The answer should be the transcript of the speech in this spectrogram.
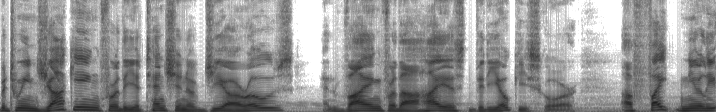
Between jockeying for the attention of GROs and vying for the highest videoke score, a fight nearly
